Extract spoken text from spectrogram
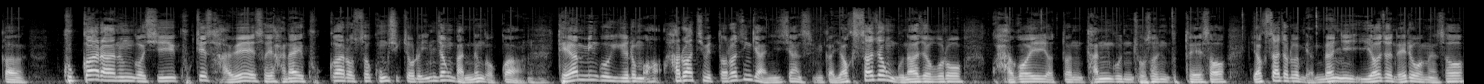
그러니까 국가라는 것이 국제 사회에서의 하나의 국가로서 공식적으로 인정받는 것과 대한민국이 그럼 하루아침에 떨어진 게 아니지 않습니까? 역사적 문화적으로 과거의 어떤 단군 조선부터 해서 역사적으로 면면이 이어져 내려오면서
